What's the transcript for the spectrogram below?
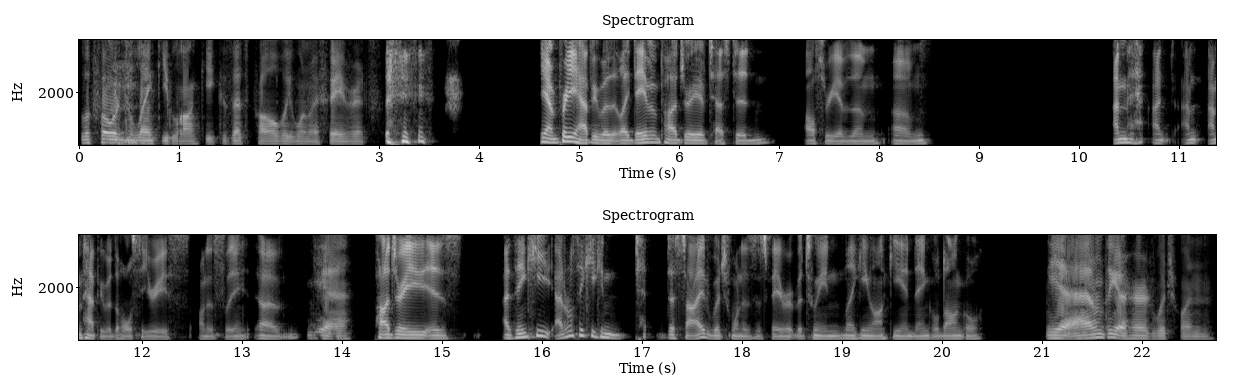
look forward to Lanky Lonky because that's probably one of my favorites. yeah, I'm pretty happy with it. Like Dave and Padre have tested all three of them. Um, I'm I'm I'm I'm happy with the whole series. Honestly, uh, Yeah, Padre is. I think he. I don't think he can t- decide which one is his favorite between Lanky Lonky and Dangle Dongle. yeah. I don't think I heard which one.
